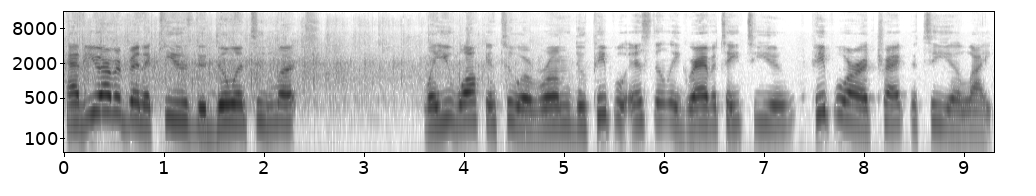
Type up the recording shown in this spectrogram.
Have you ever been accused of doing too much? When you walk into a room, do people instantly gravitate to you? People are attracted to your light,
